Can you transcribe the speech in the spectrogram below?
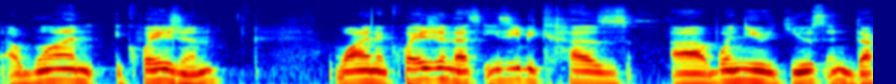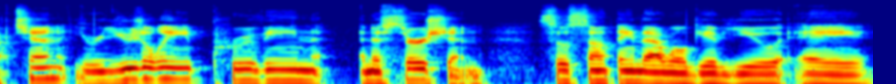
uh, one equation. One equation that's easy because uh, when you use induction, you're usually proving an assertion. So something that will give you a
